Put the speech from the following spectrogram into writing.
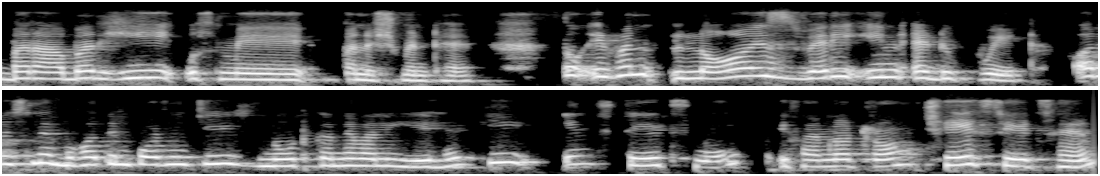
बराबर ही उसमें पनिशमेंट है। तो even law is very inadequate और इसमें बहुत इंपॉर्टेंट चीज़ नोट करने वाली ये है कि इन स्टेट्स में if I am not wrong छह स्टेट्स हैं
